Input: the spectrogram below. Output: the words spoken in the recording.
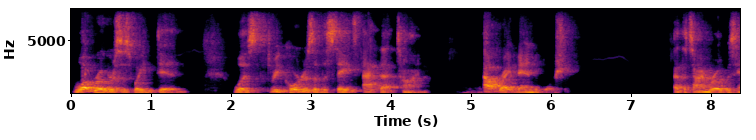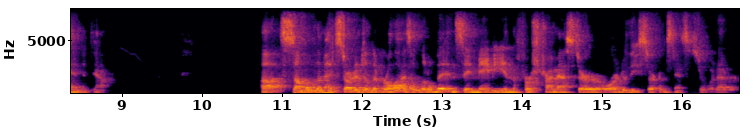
what roe versus wade did was three quarters of the states at that time outright banned abortion at the time Roe was handed down. Uh, some of them had started to liberalize a little bit and say maybe in the first trimester or under these circumstances or whatever.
